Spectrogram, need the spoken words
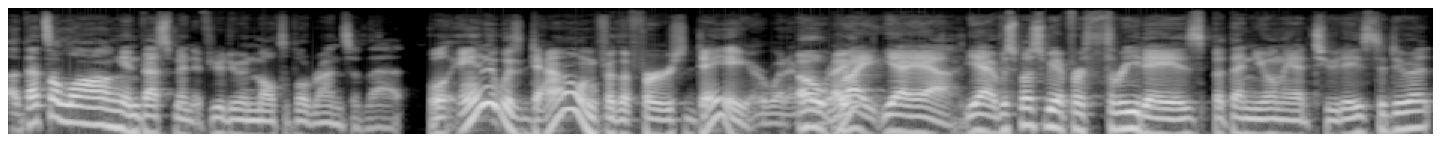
uh, that's a long investment if you're doing multiple runs of that. Well, and it was down for the first day or whatever. Oh, right, right. yeah, yeah, yeah. It was supposed to be up for three days, but then you only had two days to do it.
